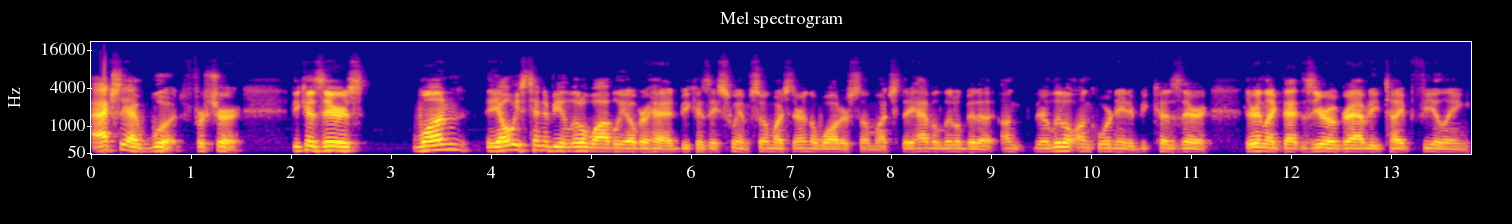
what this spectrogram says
Actually, I would for sure, because there's one. They always tend to be a little wobbly overhead because they swim so much. They're in the water so much. They have a little bit of un, they're a little uncoordinated because they're they're in like that zero gravity type feeling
